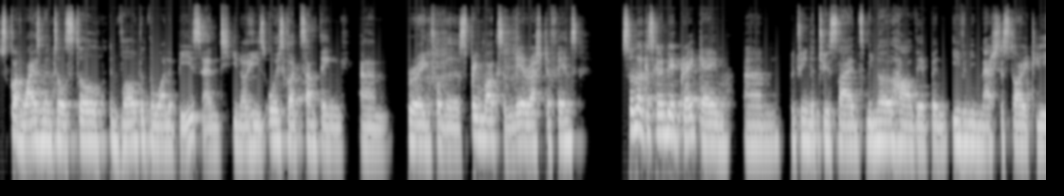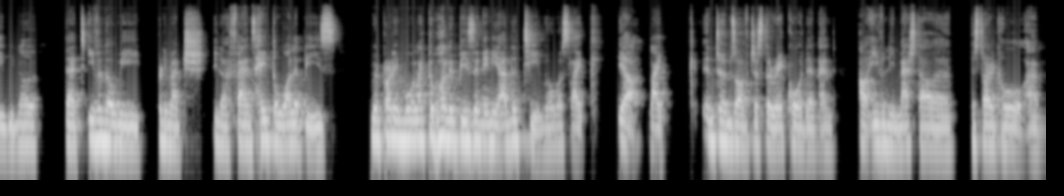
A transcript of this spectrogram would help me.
Scott Wiseman is still involved with the Wallabies, and you know he's always got something um, brewing for the Springboks and their rush defense. So look, it's going to be a great game um, between the two sides. We know how they've been evenly matched historically. We know that even though we pretty much, you know, fans hate the Wallabies, we're probably more like the Wallabies than any other team. We're almost like, yeah, like in terms of just the record and, and how evenly matched our historical um,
